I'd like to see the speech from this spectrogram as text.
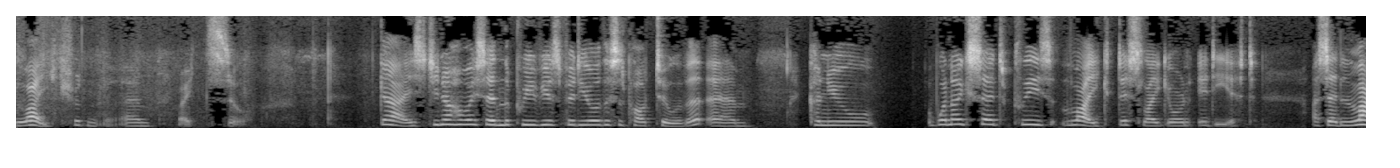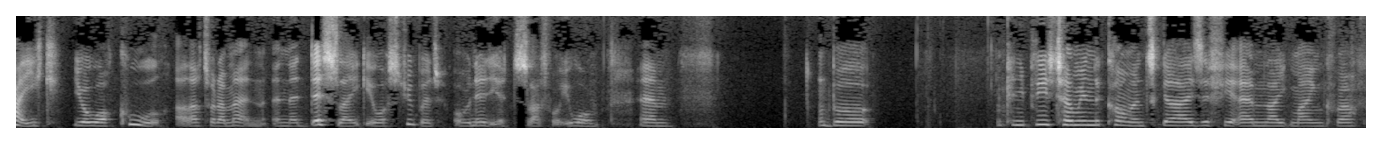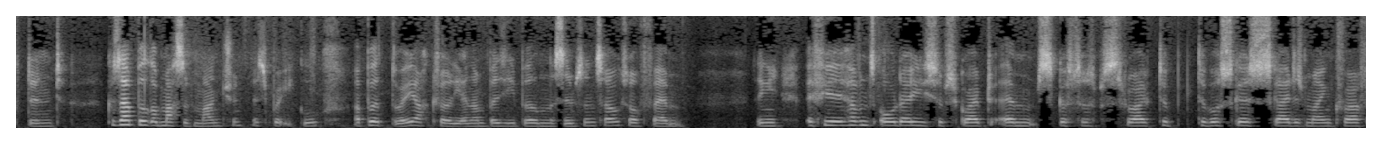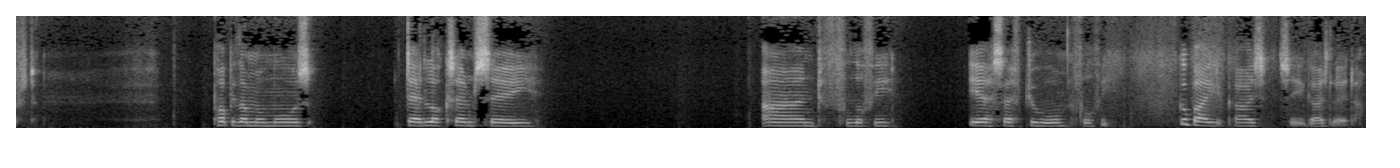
like, shouldn't it? Um, right, so. Guys, do you know how I said in the previous video, this is part two of it, um, can you, when I said please like, dislike, you're an idiot, I said like, you are cool, oh, that's what I meant, and then dislike, you are stupid, or an idiot, so that's what you want. Um, but, can you please tell me in the comments, guys, if you um, like Minecraft and because I built a massive mansion. It's pretty cool. I built three actually, and I'm busy building the Simpsons house off um thingy. If you haven't already subscribed, um, subscribe to to Buskers, Sky Does Minecraft, Popular Momos, Deadlox MC, and Fluffy. ASF Jerome Fluffy. Goodbye, you guys. See you guys later.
